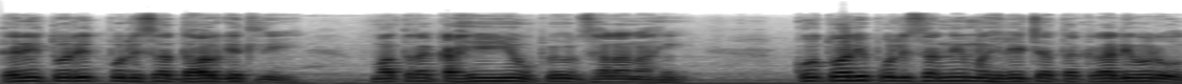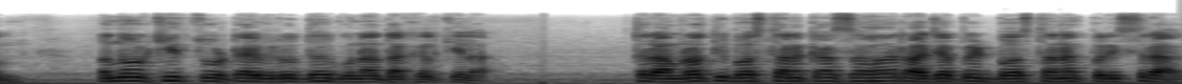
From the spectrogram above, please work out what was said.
त्यांनी त्वरित पोलिसात धाव घेतली मात्र काहीही उपयोग झाला नाही. कोतवाली पोलिसांनी महिलेच्या तक्रारीवरून अनोळखी चोरट्याविरुद्ध गुन्हा दाखल केला. तर अमरावती बसस्थानकासह राजापेठ बसस्थानक परिसरात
